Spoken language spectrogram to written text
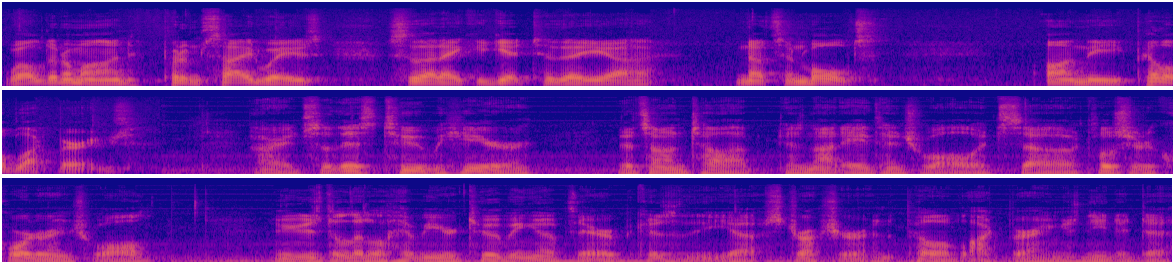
welded them on, put them sideways so that I could get to the uh, nuts and bolts on the pillow block bearings. All right, so this tube here that's on top is not eighth inch wall, it's uh, closer to quarter inch wall. I used a little heavier tubing up there because of the uh, structure and the pillow block bearings needed to,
